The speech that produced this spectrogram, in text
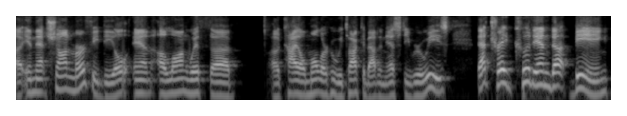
uh, in that Sean Murphy deal, and along with uh, uh, Kyle Muller, who we talked about in Esteury Ruiz, that trade could end up being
